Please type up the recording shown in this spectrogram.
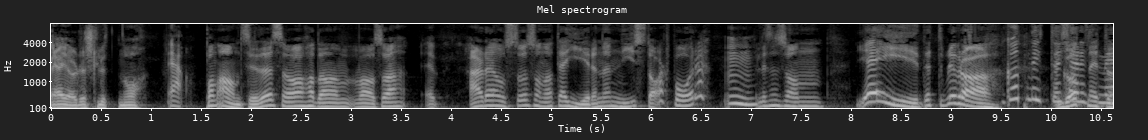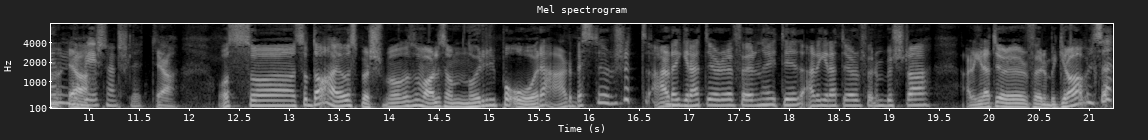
jeg gjør det slutt nå. ja. På en annen side så hadde han var også eh, Er det også sånn at jeg gir henne en ny start på året? Liksom sånn Yay, dette blir bra! Godt nyttår, Godt kjæresten min. Det blir snart slutt. Ja. Og så, så da er jo spørsmålet som var liksom Når på året er det best å gjøre det slutt? Er det greit å gjøre det før en høytid? Er det greit å gjøre det før en bursdag? Er det greit å gjøre det før en begravelse?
